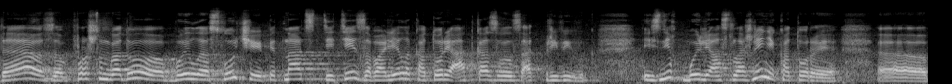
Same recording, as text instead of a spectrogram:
Да, в прошлом году был случай, 15 детей заболело, которые отказывались от прививок. Из них были осложнения, которые э,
